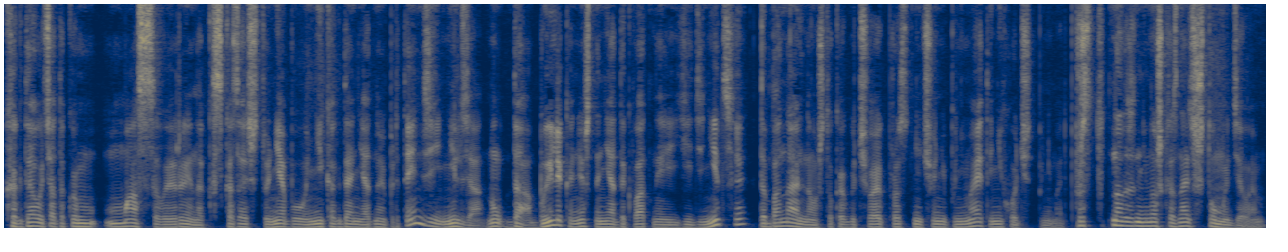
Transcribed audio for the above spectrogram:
когда у тебя такой массовый рынок, сказать, что не было никогда ни одной претензии, нельзя. Ну да, были, конечно, неадекватные единицы, до банального, что как бы человек просто ничего не понимает и не хочет понимать. Просто тут надо немножко знать, что мы делаем.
